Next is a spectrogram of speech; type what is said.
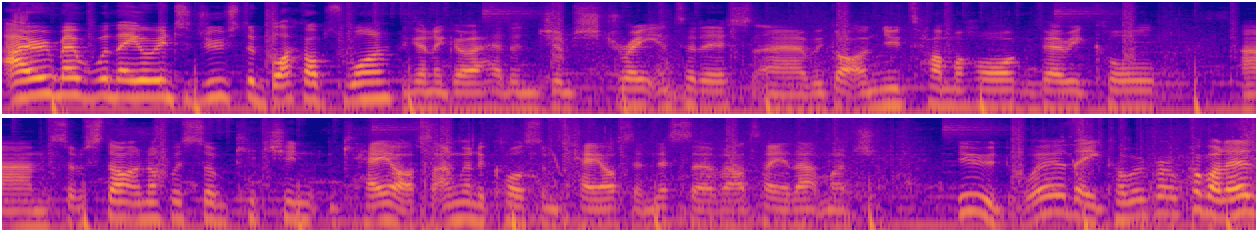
I remember when they were introduced in Black Ops 1. We're going to go ahead and jump straight into this. Uh, we got a new Tomahawk. Very cool. Um, so we're starting off with some kitchen chaos. I'm going to cause some chaos in this server. I'll tell you that much. Dude, where are they coming from? Come on, in.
